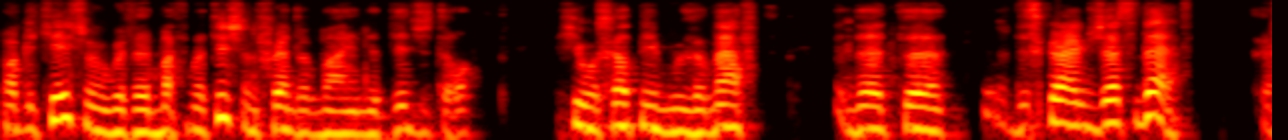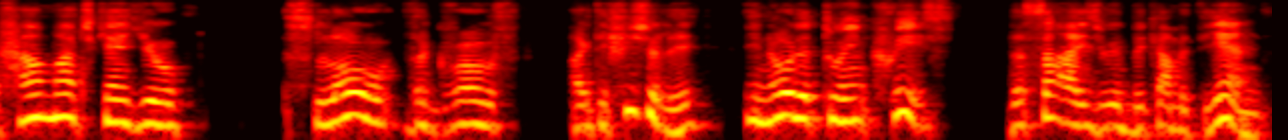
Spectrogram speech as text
publication with a mathematician friend of mine in digital. He was helping me with the math that uh, describes just that. How much can you slow the growth artificially in order to increase the size you will become at the end?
